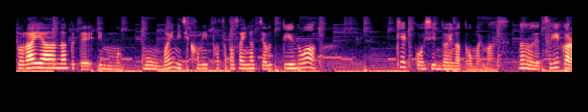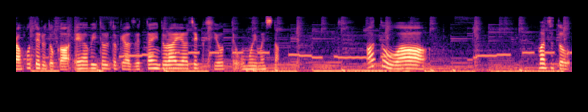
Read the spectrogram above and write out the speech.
ドライヤーなくて今ももう毎日髪パサパサになっちゃうっていうのは結構しんどいなと思います。なので次からホテルとかエアビー取るときは絶対にドライヤーチェックしようって思いました。あとはまあちょっと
